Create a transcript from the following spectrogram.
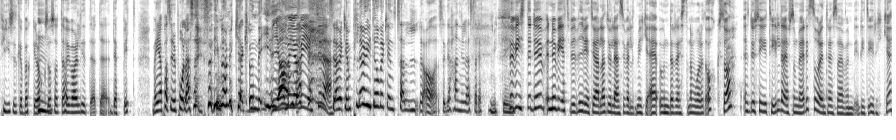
fysiska böcker också Mm. så det har ju varit lite de- deppigt. Men jag passade på att läsa så himla mycket jag kunde innan. Ja, men jag vet ju det. Så jag verkligen plöjde och verkligen ja, så jag hann ju läsa rätt mycket. För visst är du, nu vet vi, vi vet ju alla att du läser väldigt mycket eh, under resten av året också. Du ser ju till det eftersom det är ditt stora intresse och även i ditt yrke.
